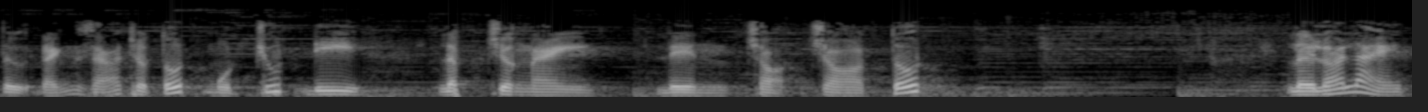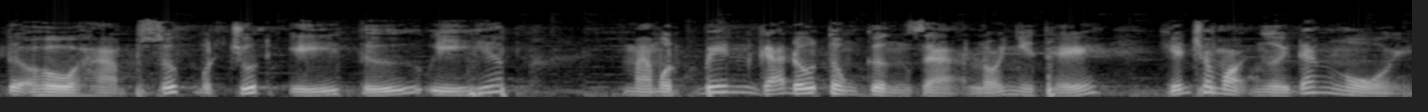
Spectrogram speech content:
tự đánh giá cho tốt một chút đi, lập trường này lên chọn cho tốt. Lời nói lại tựa hồ hàm xúc một chút ý tứ uy hiếp, mà một bên gã đấu tông cường giả nói như thế, khiến cho mọi người đang ngồi,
